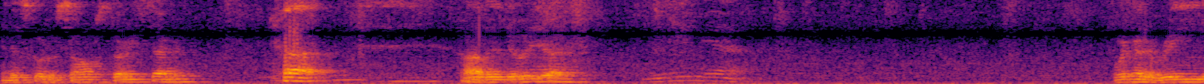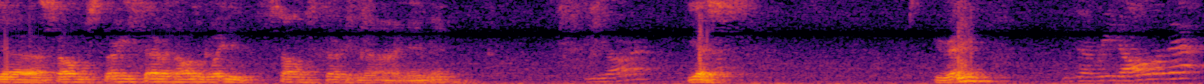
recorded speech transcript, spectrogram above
and let's go to Psalms 37. Hallelujah. Amen. We're gonna read, uh, Psalms thirty-seven all the way to Psalms thirty-nine, amen? You are? Yes. You ready? You gonna read all of that?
